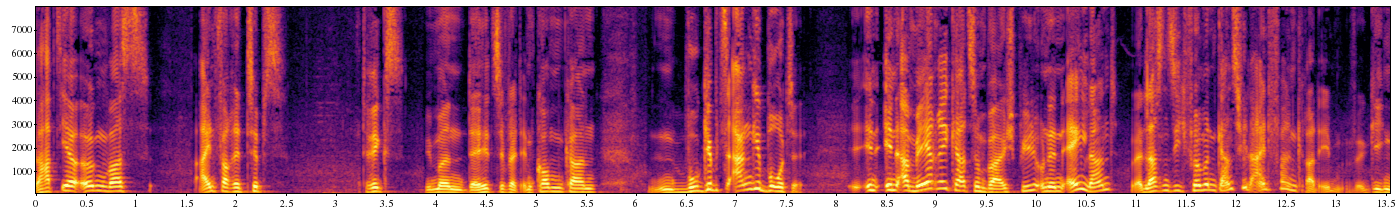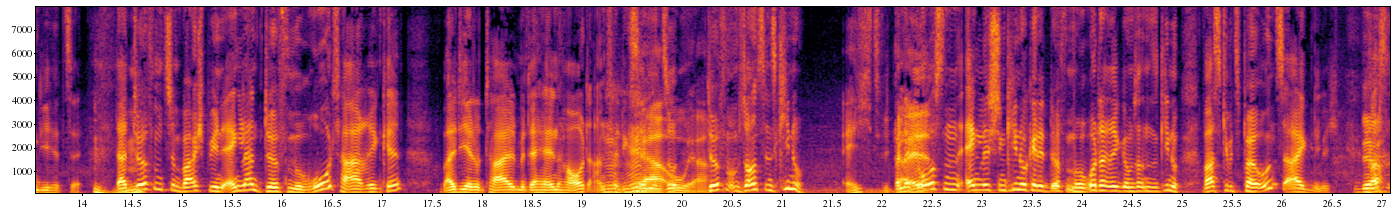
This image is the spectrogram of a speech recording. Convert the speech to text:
Habt ihr irgendwas, einfache Tipps, Tricks, wie man der Hitze vielleicht entkommen kann? Wo gibt's Angebote? In, in Amerika zum Beispiel und in England lassen sich Firmen ganz viel einfallen, gerade eben gegen die Hitze. Da dürfen zum Beispiel in England dürfen Rothaarige, weil die ja total mit der hellen Haut anfällig sind Ja, und so, oh ja. dürfen umsonst ins Kino. Echt? Wie Bei geil. einer großen englischen Kinokette dürfen Rothaarige umsonst ins Kino. Was gibt's bei uns eigentlich? Ja. Was,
